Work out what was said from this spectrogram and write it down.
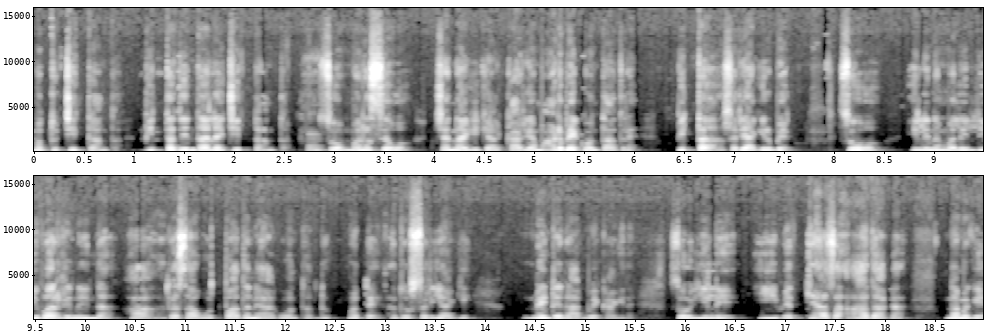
ಮತ್ತು ಚಿತ್ತ ಅಂತ. ಪಿತ್ತದಿಂದಲೇ ಚಿತ್ತ ಅಂತ. ಸೊ ಮನಸ್ಸು ಚೆನ್ನಾಗಿ ಕ- ಕಾರ್ಯ ಮಾಡಬೇಕು ಅಂತಾದರೆ ಪಿತ್ತ ಸರಿಯಾಗಿರಬೇಕು. ಸೊ ಇಲ್ಲಿ ನಮ್ಮಲ್ಲಿ ಲಿವರಿನಿಂದ ಆ ರಸ ಉತ್ಪಾದನೆ ಆಗುವಂಥದ್ದು ಮತ್ತು ಅದು ಸರಿಯಾಗಿ ಮೇಂಟೈನ್ ಆಗಬೇಕಾಗಿದೆ. ಸೊ ಇಲ್ಲಿ ಈ ವ್ಯತ್ಯಾಸ ಆದಾಗ ನಮಗೆ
